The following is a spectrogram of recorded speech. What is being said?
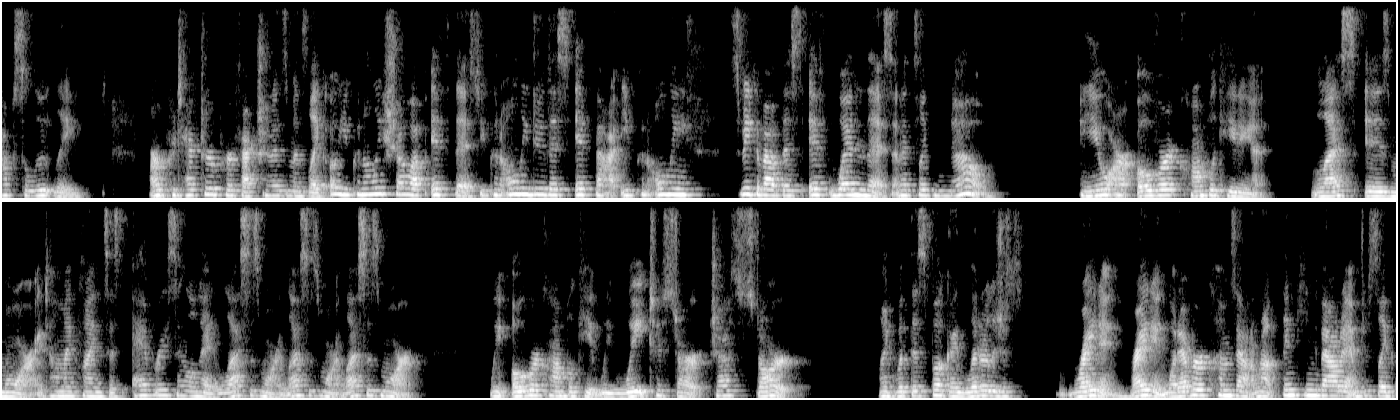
Absolutely. Our protector perfectionism is like, oh, you can only show up if this, you can only do this if that, you can only speak about this if when this. And it's like, no, you are over complicating it. Less is more. I tell my clients this every single day less is more, less is more, less is more. We overcomplicate, we wait to start, just start. Like with this book, I literally just writing, writing, whatever comes out. I'm not thinking about it. I'm just like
